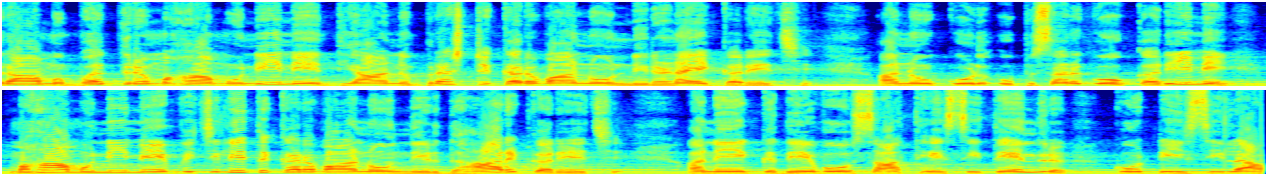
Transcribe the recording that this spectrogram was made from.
રામભદ્ર મહામુનિને ધ્યાન ભ્રષ્ટ કરવાનો નિર્ણય કરે છે. અનુકૂળ ઉપસર્ગો કરીને મહામુનિને વિચલિત કરવાનો નિર્ધાર કરે છે. અનેક દેવો સાથે સિતેન્દ્ર કોટી શિલા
